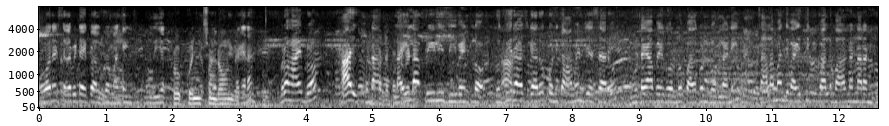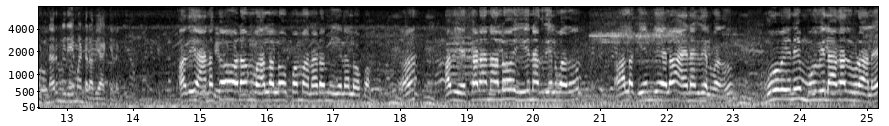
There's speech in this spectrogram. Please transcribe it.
ఓవర్ నైట్ సెలబ్రిటీ అయిపోయాలి బ్రో మళ్ళీ బ్రో కొంచెం డౌన్ ఓకేనా bro hi bro hi Laila prerelease ఈవెంట్లో పృథ్వీరాజ్ గారు కొన్ని కామెంట్ చేశారు. నూట యాభై గోర్లు పదకొండు గోర్లు అని. చాలా మంది వైసీపీ వాళ్ళు వాళ్ళు అన్నారు అనుకుంటున్నారు మీరు ఏమంటారు ఆ వ్యాఖ్యలకు? అది అనుకోవడం వాళ్ళ లోపం అనడం ఈయన లోపం. ఆ? అవి ఎక్కడ అనాలో ఈయనకు తెలియదు వాళ్ళకి ఏం చేయాలో ఆయనకు తెలియదు మూవీని మూవీ లాగా చూడాలి.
